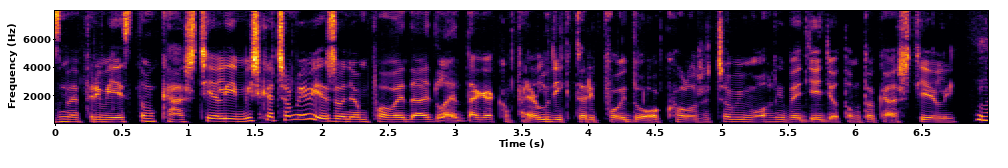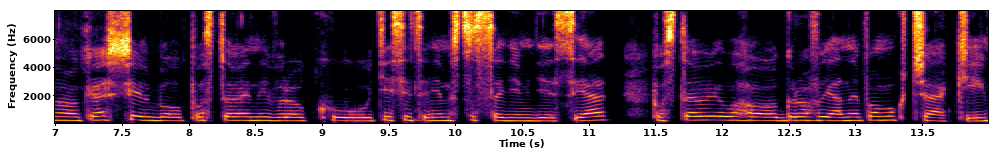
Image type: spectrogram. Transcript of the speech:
sme pri miestnom kaštieli. Miška, čo mi vieš o ňom povedať? Len tak ako pre ľudí, ktorí pôjdu okolo, že čo by mohli vedieť o tomto kaštieli. No, kaštiel bol postavený v roku 1770. Postavil ho grof Jan Nepomuk Čaky,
